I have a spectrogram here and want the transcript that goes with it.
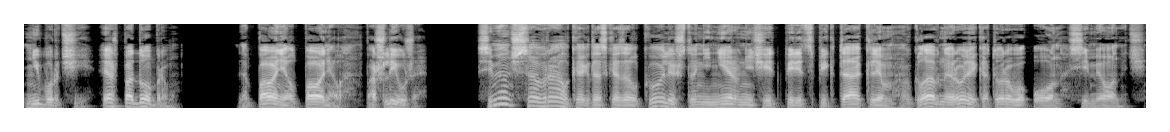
не бурчи, я ж по-доброму». «Да понял, понял, пошли уже». Семёныч соврал, когда сказал Коле, что не нервничает перед спектаклем, в главной роли которого он, Семёныч.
